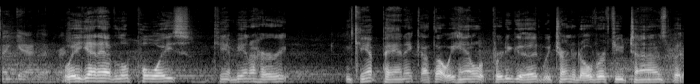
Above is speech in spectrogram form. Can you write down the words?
Get out of that pressure. Well, you got to have a little poise. Can't be in a hurry. You can't panic. I thought we handled it pretty good. We turned it over a few times, but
